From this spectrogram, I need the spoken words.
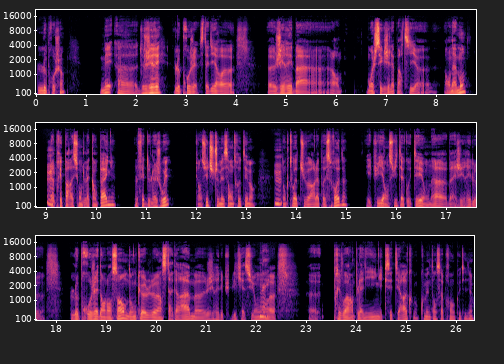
le prochain, mais de gérer le projet. C'est-à-dire gérer, bah, alors moi je sais que j'ai la partie en amont, la mm. préparation de la campagne, le fait de la jouer, puis ensuite je te mets ça entre tes mains. Mm. Donc toi, tu vas avoir la post-prod, et puis ensuite à côté, on a bah, géré le, le projet dans l'ensemble, donc euh, le Instagram, euh, gérer les publications, euh, prévoir un planning, etc. Combien de temps ça prend au quotidien?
